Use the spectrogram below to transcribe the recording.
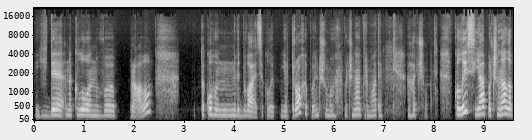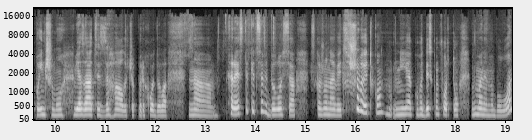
йде наклон вправо. Такого не відбувається, коли я трохи по-іншому починаю тримати гачок. Колись я починала по-іншому в'язати з галочок, переходила на хрестики. Це відбулося, скажу навіть швидко, ніякого дискомфорту в мене не було.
